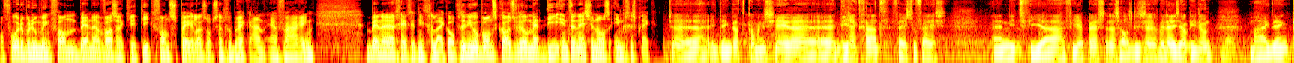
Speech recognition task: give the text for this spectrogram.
Voor de benoeming van Benne was er kritiek van spelers op zijn gebrek aan ervaring. Ben geeft het niet gelijk op. De nieuwe bondscoach wil met die internationals in gesprek. Uh, ik denk dat communiceren uh, direct gaat, face-to-face. En niet via, via pers. Dat zal ik dus uh, bij deze ook niet doen. Nee. Maar ik denk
